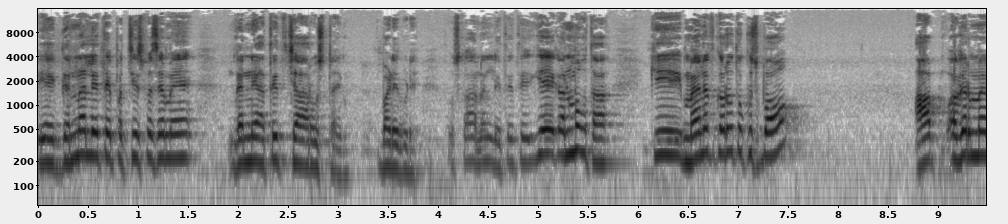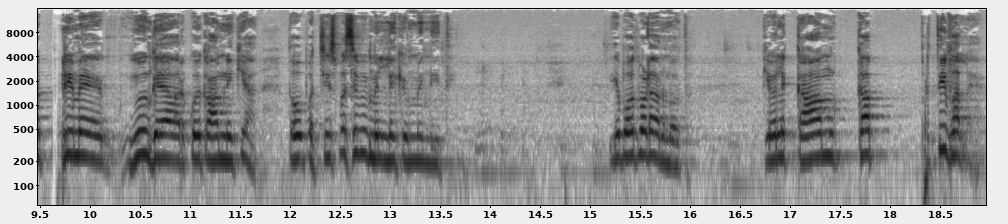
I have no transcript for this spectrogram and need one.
ये गन्ना लेते, पच्चीस पैसे में गन्ने आते थे चार उस टाइम बड़े बड़े तो उसका आनंद लेते थे। ये एक अनुभव था कि मेहनत करो तो कुछ पाओ। आप, अगर मैं फ्री में यूँ गया और कोई काम नहीं किया तो वो पच्चीस पैसे भी मिलने की उम्मीद नहीं थी। ये बहुत बड़ा अनुभव था। कि केवल काम का प्रतिफल है।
